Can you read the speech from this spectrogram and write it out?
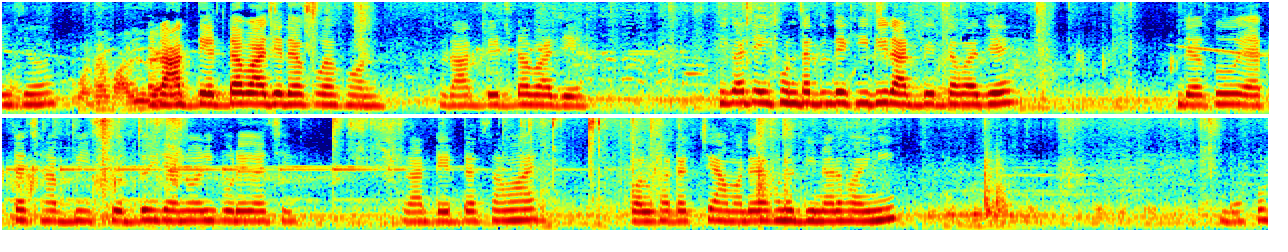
এই যে, রাত দেড়টা বাজে, দেখো এখন। রাত দেড়টা বাজে। ঠিক আছে, এই ফোনটাতে দেখিয়ে দিই, রাত দেড়টা বাজে। দেখো, একটা ছাব্বিশ, চোদ্দোই জানুয়ারি পড়ে গেছে। রাত দেড়টার সময় কল খাটাচ্ছে, আমাদের এখনও ডিনার হয়নি। দেখো,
